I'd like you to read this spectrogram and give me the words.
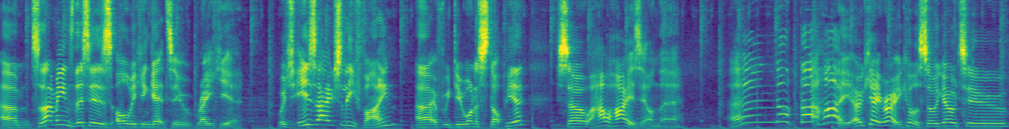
Um, so that means this is all we can get to right here. Which is actually fine uh, if we do want to stop here. So how high is it on there? Uh, not that high. Okay, right, cool. So we go to...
